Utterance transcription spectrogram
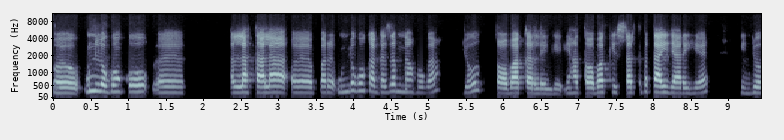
उन लोगों को अल्लाह ताला पर उन लोगों का गजब ना होगा जो तौबा कर लेंगे। यहाँ तौबा की शर्त बताई जा रही है कि जो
